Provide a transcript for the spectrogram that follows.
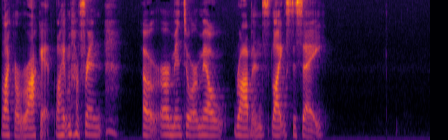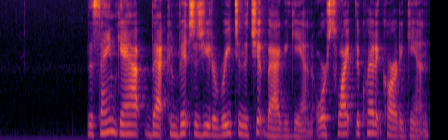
like a rocket, like my friend or, or mentor Mel Robbins likes to say. The same gap that convinces you to reach in the chip bag again or swipe the credit card again.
